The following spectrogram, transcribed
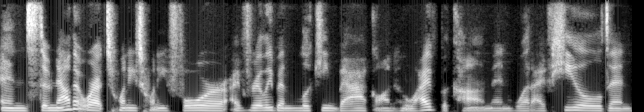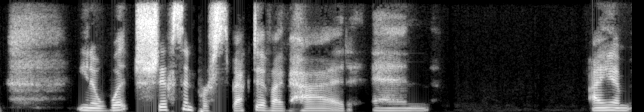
And so now that we're at 2024, I've really been looking back on who I've become and what I've healed and, you know, what shifts in perspective I've had. And I am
